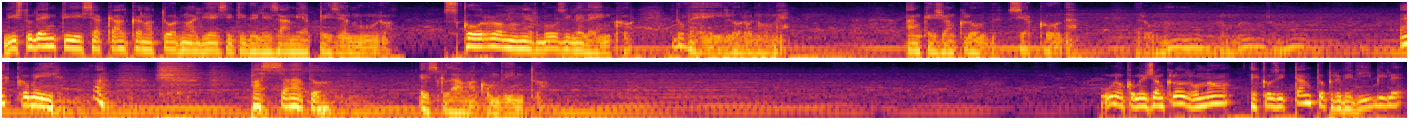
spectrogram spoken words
Gli studenti si accalcano attorno agli esiti degli esami appesi al muro. Scorrono nervosi l'elenco. Dov'è il loro nome? Anche Jean-Claude si accoda. Romain. Eccomi. Ah, passato. esclama convinto. Uno come Jean-Claude Roman è così tanto prevedibile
